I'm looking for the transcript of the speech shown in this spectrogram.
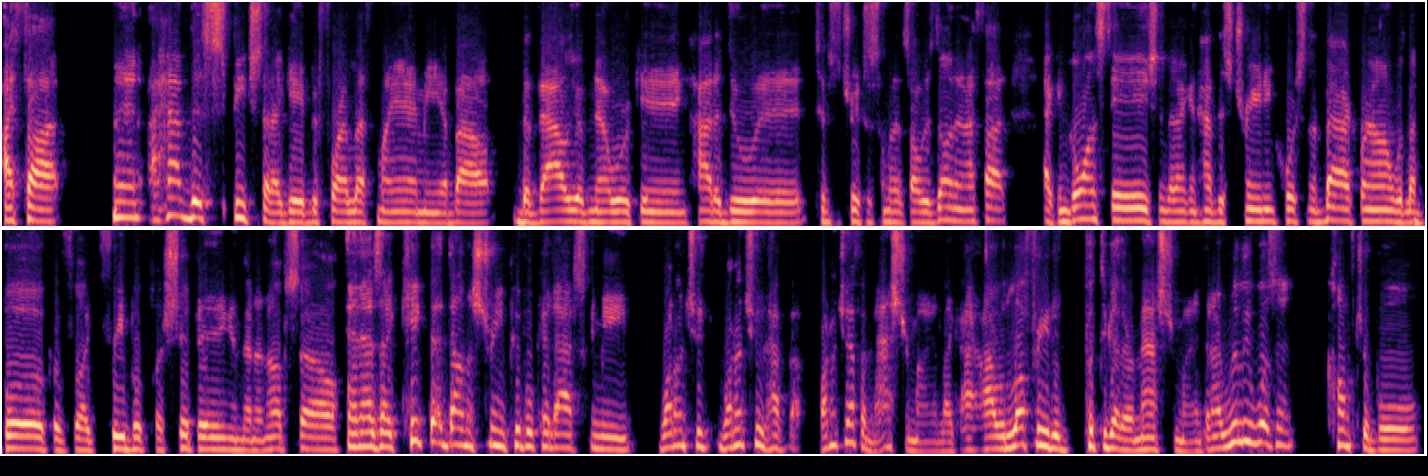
I thought, man, I have this speech that I gave before I left Miami about the value of networking, how to do it, tips and tricks of someone that's always done. And I thought I can go on stage and then I can have this training course in the background with a book of like free book plus shipping and then an upsell. And as I kicked that down the stream, people kept asking me, why don't you, why don't you have, why don't you have a mastermind? Like I, I would love for you to put together a mastermind. And I really wasn't comfortable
